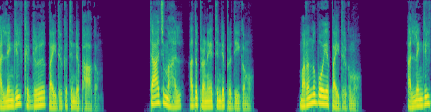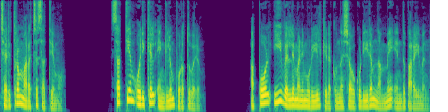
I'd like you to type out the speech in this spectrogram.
അല്ലെങ്കിൽ ഖഗ്ര പൈതൃകത്തിന്റെ ഭാഗം. താജ്മഹൽ അത് പ്രണയത്തിന്റെ പ്രതീകമോ? മറന്നുപോയ പൈതൃകമോ? അല്ലെങ്കിൽ ചരിത്രം മറച്ച സത്യമോ? സത്യം ഒരിക്കൽ എങ്കിലും പുറത്തുവരും. അപ്പോൾ ഈ വെള്ളിമണിമുറിയിൽ കിടക്കുന്ന ശവകുടീരം നമ്മെ എന്തു പറയുമെന്ന്.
